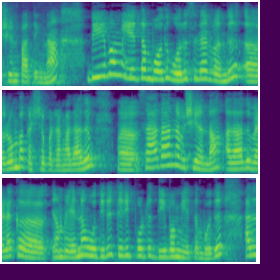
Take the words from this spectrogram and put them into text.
விஷயம்னு பார்த்தீங்கன்னா தீபம் ஏற்றும் போது ஒரு சிலர் வந்து ரொம்ப கஷ்டப்படுறாங்க. அதாவது சாதாரண விஷயந்தான் அதாவது விளக்கு நம்ம எண்ணெய் ஊற்றிட்டு திரி போட்டு தீபம் ஏற்றும் போது அது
